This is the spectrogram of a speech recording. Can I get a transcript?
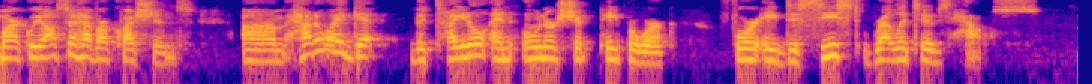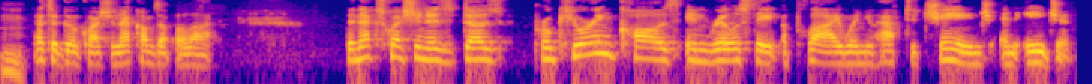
Mark, we also have our questions. Um, how do I get the title and ownership paperwork for a deceased relative's house? That's a good question. That comes up a lot. The next question is Does procuring cause in real estate apply when you have to change an agent?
